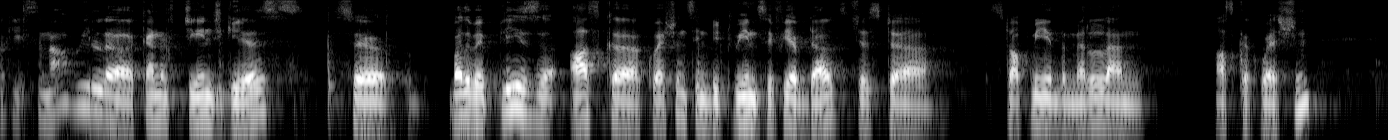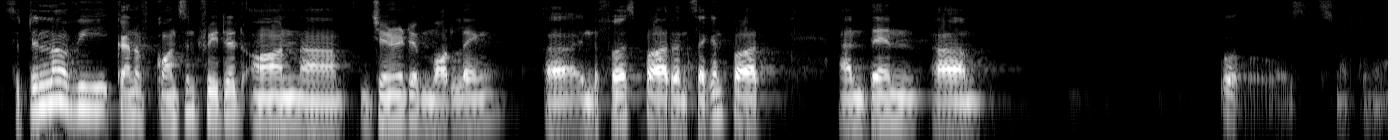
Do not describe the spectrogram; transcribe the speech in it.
Okay, so now we'll uh, kind of change gears. So, by the way, please uh, ask uh, questions in between. So, if you have doubts, just uh, stop me in the middle and ask a question. So, till now, we kind of concentrated on uh, generative modeling uh, in the first part and second part, and then um, oh, it's not coming.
